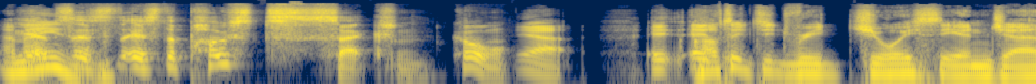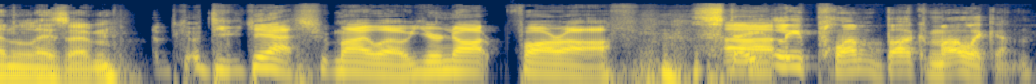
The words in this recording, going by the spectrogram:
Yeah, Amazing. it's, it's, it's the posts section. Cool. Yeah. It, How it's, to did Rejoician journalism. yes, Milo, you're not far off. Stately plump buck mulligan.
